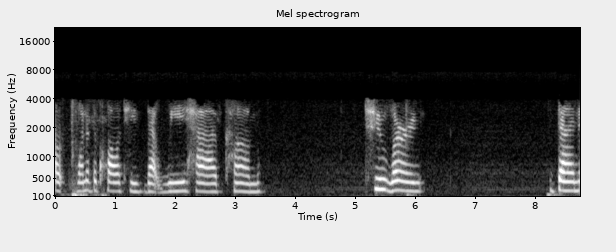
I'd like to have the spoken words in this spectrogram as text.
are one of the qualities that we have come to learn, then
